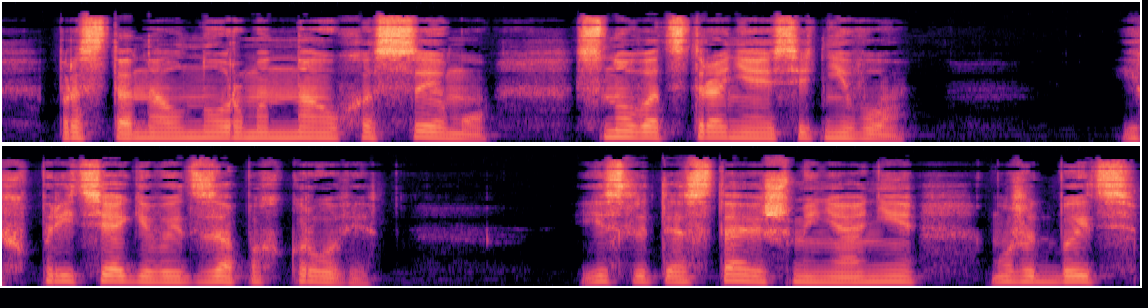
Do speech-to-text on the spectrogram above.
— простонал Норман на ухо Сэму, снова отстраняясь от него. «Их притягивает запах крови. Если ты оставишь меня, они, может быть...»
